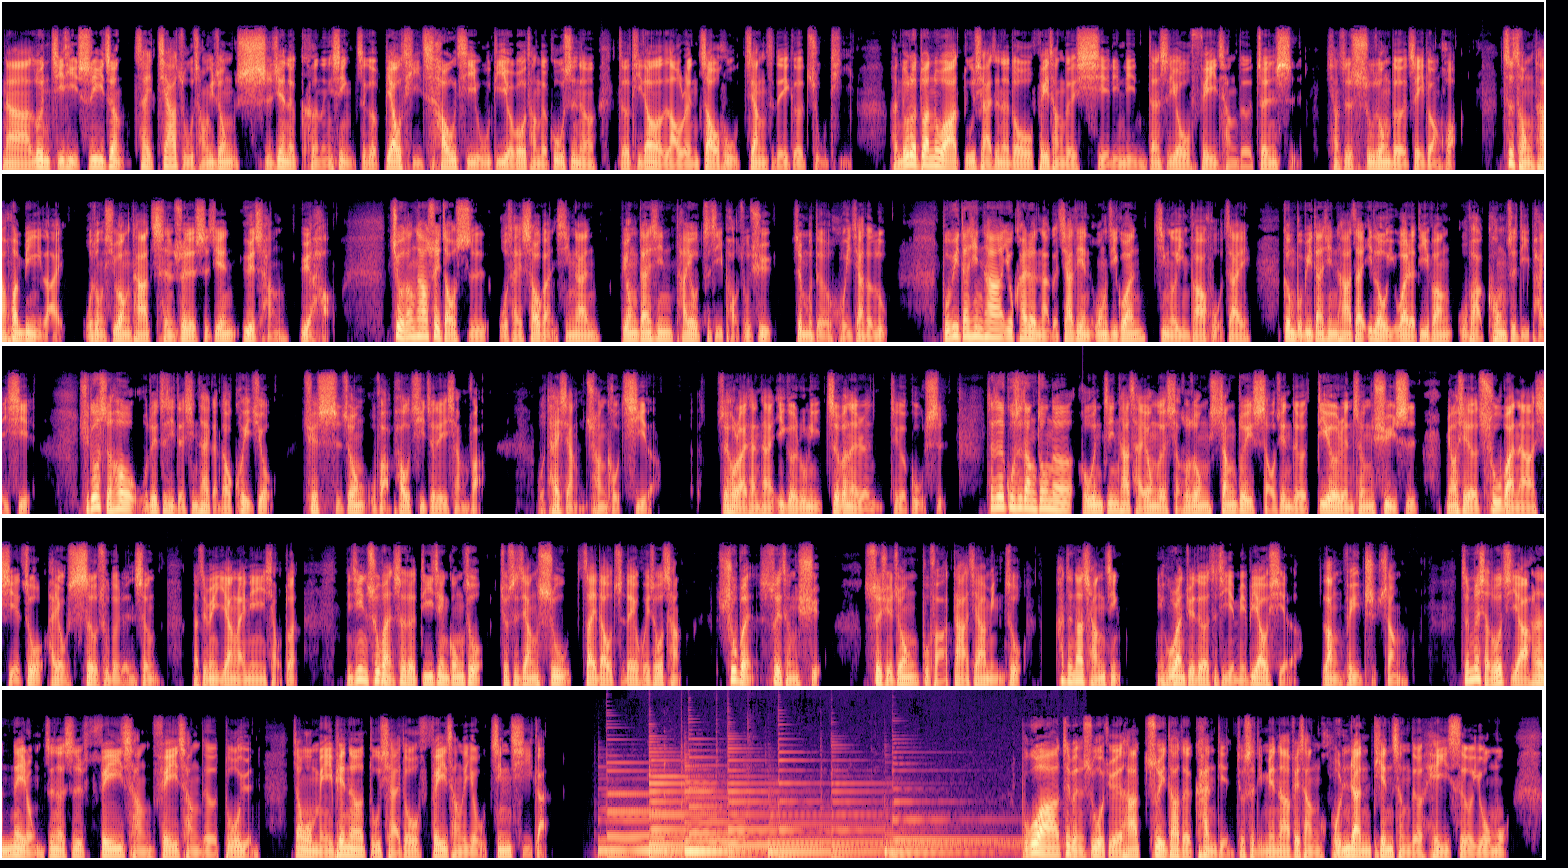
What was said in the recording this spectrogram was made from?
那论集体失忆症在家族场域中实践的可能性，这个标题超级无敌有够长的故事呢，则提到了老人照护这样子的一个主题。很多的段落啊，读起来真的都非常的血淋淋，但是又非常的真实。像是书中的这一段话：自从他患病以来，我总希望他沉睡的时间越长越好。只有当他睡着时，我才稍感心安，不用担心他又自己跑出去。认不得回家的路，不必担心他又开了哪个家电忘记关，进而引发火灾，更不必担心他在一楼以外的地方无法控制地排泄。许多时候，我对自己的心态感到愧疚，却始终无法抛弃这类想法。我太想喘口气了。最后来谈谈一个如你这般的人这个故事。在这个故事当中呢，何文金他采用了小说中相对少见的第二人称叙事。描写了出版啊、写作还有社畜的人生。那这边一样来念一小段：你进出版社的第一件工作，就是将书载到纸类回收厂，书本碎成雪，碎雪中不乏大家名作。看着那场景，你忽然觉得自己也没必要写了，浪费纸张。整本小说集啊，它的内容真的是非常非常的多元，让我每一篇呢读起来都非常的有惊奇感。不过啊，这本书我觉得它最大的看点就是里面那非常浑然天成的黑色幽默，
